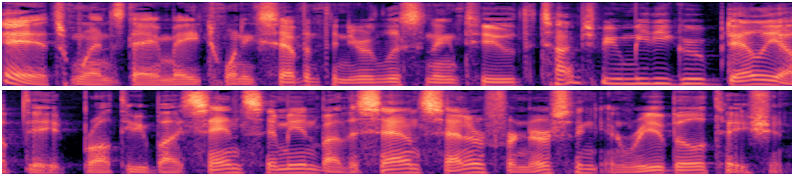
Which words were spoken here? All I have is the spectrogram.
It's Wednesday, May 27th, and you're listening to the Times Review Media Group Daily Update, brought to you by San Simeon by the Sound Center for Nursing and Rehabilitation.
